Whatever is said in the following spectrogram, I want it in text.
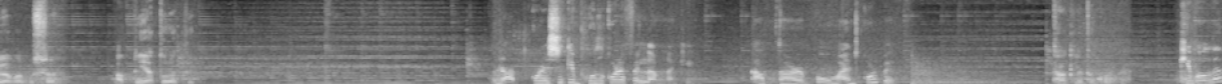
ব্যাপার বুসরা আপনি এত রাতে? রাত করে সে কি ভুল করে ফেললাম নাকি? আপনার বউ মাইন্ড করবে? থাকলে তো করবে। কি বললেন?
